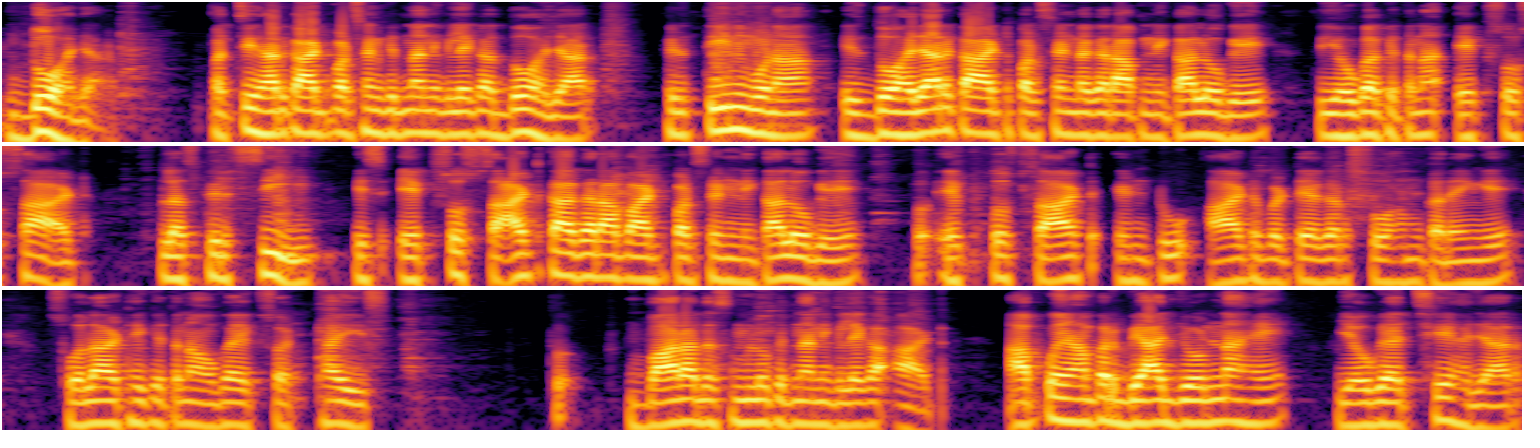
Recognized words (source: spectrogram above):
दो हज़ार। पच्चीस हज़ार का आठ परसेंट कितना निकलेगा? दो हज़ार। फिर तीन गुना इस दो हज़ार का आठ परसेंट अगर आप निकालोगे तो ये होगा कितना? एक सौ साठ प्लस फिर सी। इस 160 का अगर आप 8 परसेंट निकालोगे तो 160 सौ साठ इंटू आठ बटे अगर सो हम करेंगे, सोलह अठे कितना होगा? 128 तो बारह दशमलव कितना निकलेगा? आठ। आपको यहाँ पर ब्याज जोड़ना है, ये हो गया छः हज़ार।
